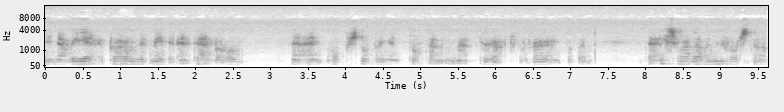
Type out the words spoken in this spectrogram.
En dan weer een paar honderd meter en daar begon. En opstoppingen tot en met luchtvervuiling. Tot en, dat is waar dat we nu voor staan.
